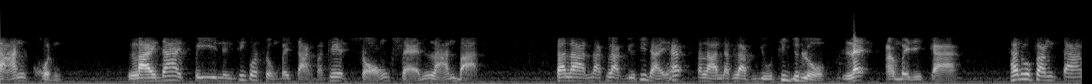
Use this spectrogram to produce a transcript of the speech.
ล้านคน รายได้ปีหนึ่งที่เขาส่งไปต่างประเทศสองแสนล้านบาท ตลาดหลักๆ อยู่ที่ไหนฮะ ตลาดหลักๆ อยู่ที่ยุโรปและอเมริกาท่านผู้ฟังตาม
